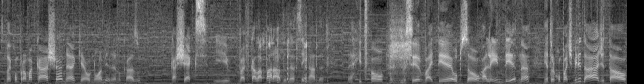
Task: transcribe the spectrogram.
Você vai comprar uma caixa, né, que é o nome, né, no caso, Cachex e vai ficar lá parado, né, sem nada. Né? Então você vai ter opção, além de né, retrocompatibilidade e tal.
